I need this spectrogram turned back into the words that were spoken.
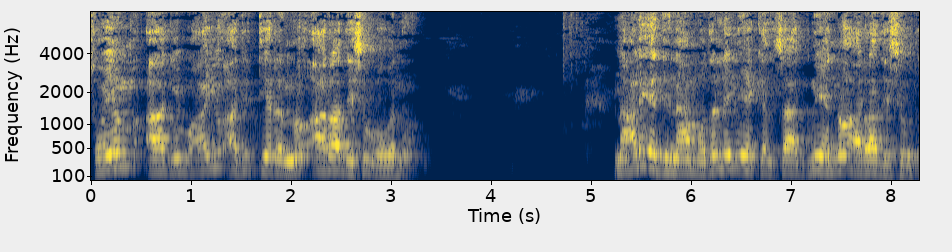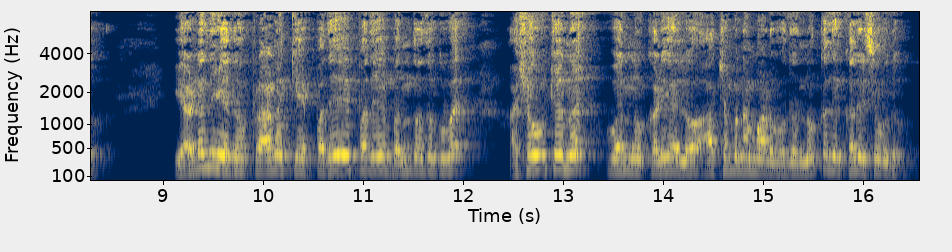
ಸ್ವಯಂ ಆಗಿ ವಾಯು ಆದಿತ್ಯರನ್ನು ಆರಾಧಿಸುವವನು. ನಾಳೆಯ ದಿನ ಮೊದಲನೆಯ ಕೆಲಸ ಅಗ್ನಿಯನ್ನು ಆರಾಧಿಸುವುದು. ಎರಡನೆಯದು ಪ್ರಾಣಕ್ಕೆ ಪದೇ ಪದೇ ಬಂದೊದಗುವ ಅಶೌಚನವನ್ನು ಕಳೆಯಲು ಆಚಮನ ಮಾಡುವುದನ್ನು ಕಲಿ, ಕಲಿಸುವುದು.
